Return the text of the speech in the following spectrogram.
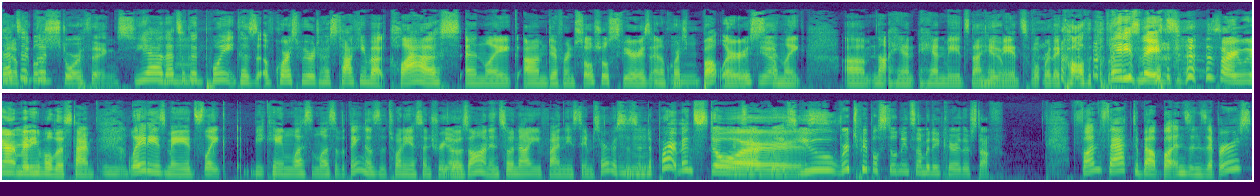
That's a good store things. Yeah, that's a good point because, of course, we were just talking about class and like um different social spheres, and of course, butlers Yeah. and like um not hand handmaids, not Yep. handmaids. What were they called? Ladies' maids. Sorry, we aren't medieval this time. Mm-hmm. Ladies' maids like became less and less of a thing as the 20th century Yep. goes on, and so now you find these same services in department stores. Exactly. So you rich people still need somebody to carry their stuff. Fun fact about buttons and zippers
